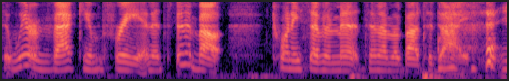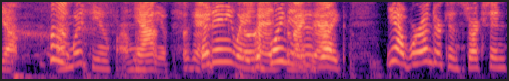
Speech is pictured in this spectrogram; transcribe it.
So we are vacuum free, and it's been about twenty-seven minutes, and I'm about to die. yeah, I'm with you. I'm Yeah, with you. okay, But anyway, go the ahead, point is, is like, yeah, we're under construction.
